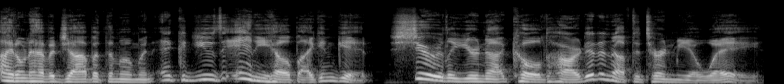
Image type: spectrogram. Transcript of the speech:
I don't have a job at the moment and could use any help I can get. Surely you're not cold hearted enough to turn me away.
